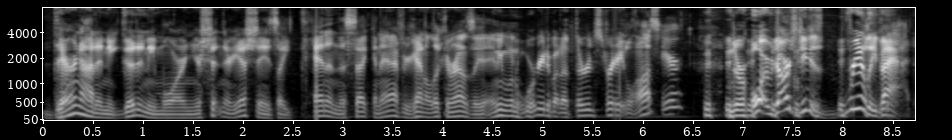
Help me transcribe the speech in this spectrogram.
they're not any good anymore. And you're sitting there yesterday; it's like ten in the second half. You're kind of looking around, it's like anyone worried about a third straight loss here? They're hor- Argentina's really bad.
